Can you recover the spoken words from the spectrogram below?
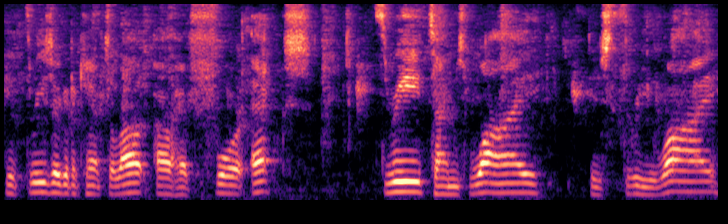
the 3's are going to cancel out. I'll have 4x. 3 times y is 3y.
